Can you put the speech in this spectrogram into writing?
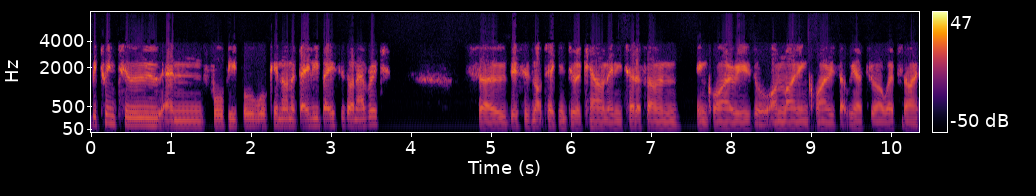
between two and four people walk in on a daily basis on average. So this is not taking into account any telephone inquiries or online inquiries that we have through our website.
